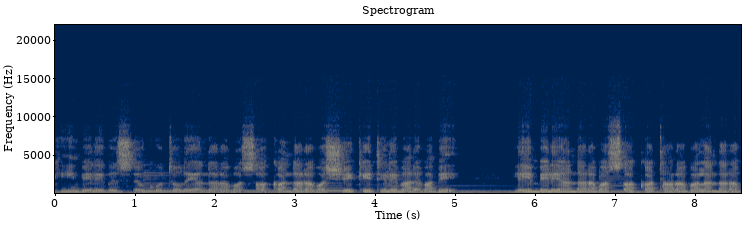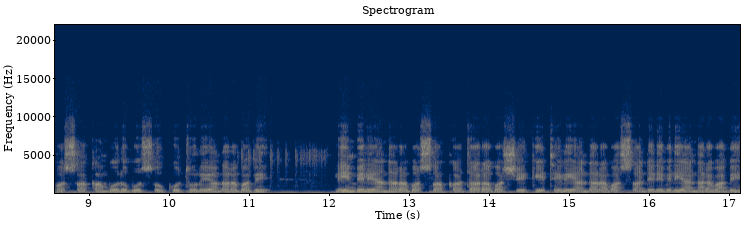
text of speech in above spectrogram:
Kimbelebe sekotole andaraba sakandaraba şeketele barababe. Lembele andaraba sakataraba landaraba sakamborobo sokotole andarababe. Lembele andaraba sakataraba şeketele andaraba sandelebele andarababe.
